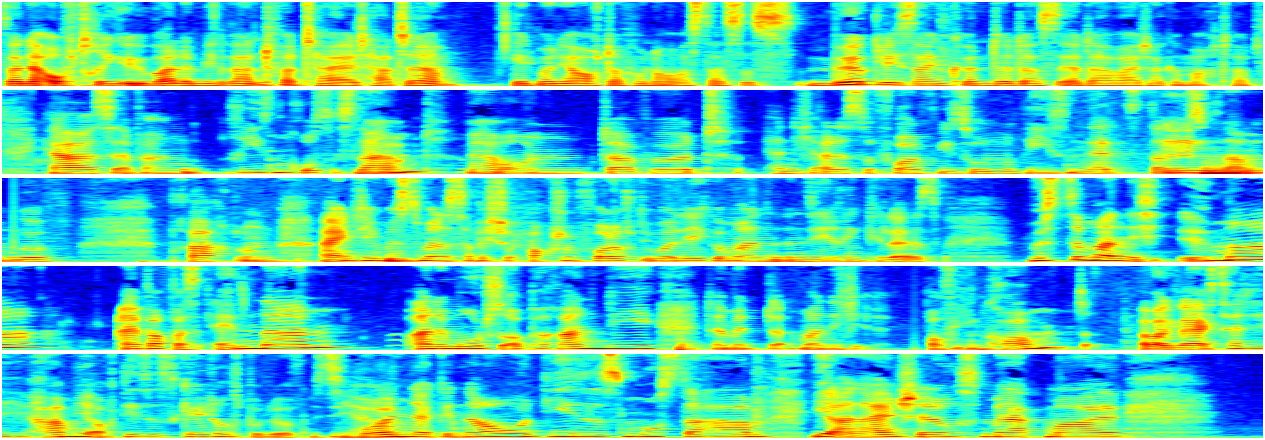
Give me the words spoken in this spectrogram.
seine Aufträge überall im Land verteilt hatte, geht man ja auch davon aus, dass es möglich sein könnte, dass er da weitergemacht hat. Ja, es ist einfach ein riesengroßes Land ja, ja. und da wird ja nicht alles sofort wie so ein Riesennetz dann mhm. zusammengeführt gebracht. Und eigentlich müsste man, das habe ich auch schon voll oft überlegt, wenn man ein Serienkiller ist, müsste man nicht immer einfach was ändern an dem Modus operandi, damit man nicht auf ihn kommt. Aber gleichzeitig haben die auch dieses Geltungsbedürfnis. Sie ja. wollen ja genau dieses Muster haben, ihr Alleinstellungsmerkmal,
